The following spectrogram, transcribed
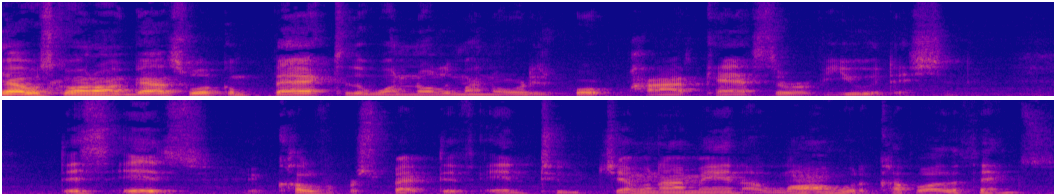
Yo, what's going on, guys? Welcome back to the one and only Minority Report podcast, the review edition. This is your colorful perspective into Gemini Man, along with a couple other things.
